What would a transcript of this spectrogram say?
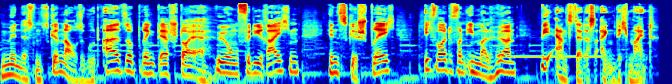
mindestens genauso gut. Also bringt er Steuererhöhungen für die Reichen ins Gespräch. Ich wollte von ihm mal hören, wie ernst er das eigentlich meint.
